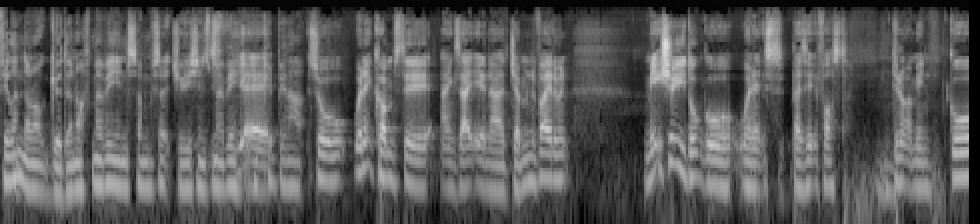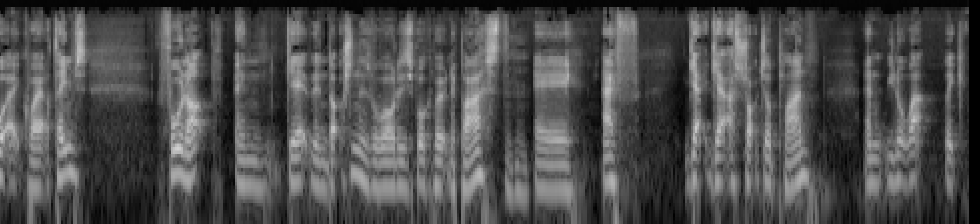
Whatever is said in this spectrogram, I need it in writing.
Feeling they're not good enough, maybe in some situations, maybe Yeah. it could be that. So when it comes to anxiety in a gym environment, make sure you don't go when it's busy at 1st Mm-hmm. Do you know what I mean? Go at quieter times. Phone up and get the induction, as we've already spoke about in the past. Mm-hmm. Uh, if get get a structured plan, and you know what? Like,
